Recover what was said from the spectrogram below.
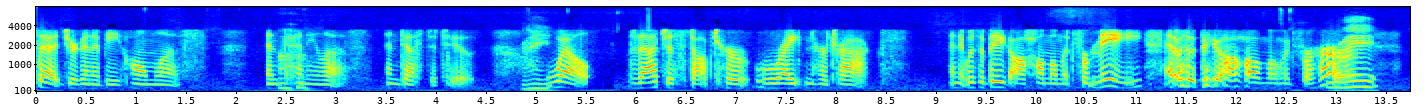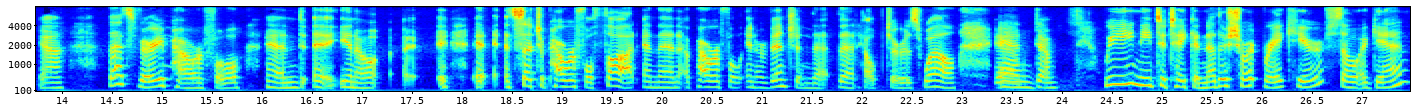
said you're going to be homeless and uh-huh. penniless and destitute? Right. Well, that just stopped her right in her tracks. And it was a big aha moment for me, and it was a big aha moment for her. Right. Yeah. That's very powerful. And, uh, you know, it's such a powerful thought and then a powerful intervention that, that helped her as well. Yeah. And um, we need to take another short break here. So, again,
